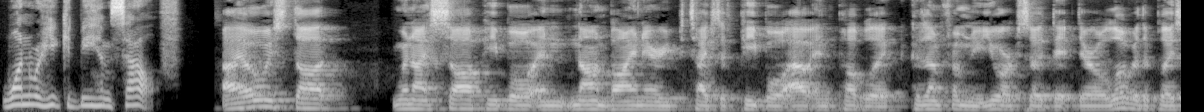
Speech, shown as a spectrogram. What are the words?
one where he could be himself. I always thought when I saw people and non-binary types of people out in public, because I'm from New York, so they, they're all over the place.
